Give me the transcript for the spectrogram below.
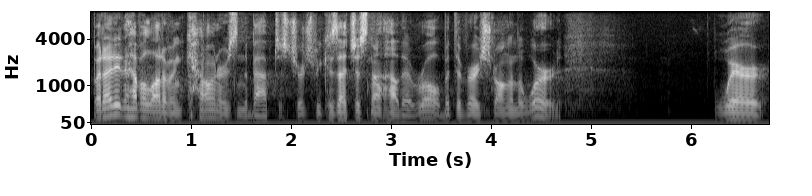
But I didn't have a lot of encounters in the Baptist church because that's just not how they roll, but they're very strong in the word where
